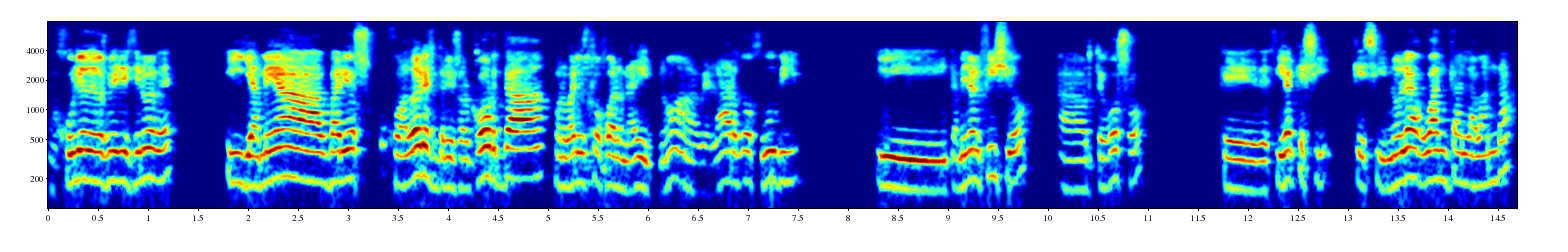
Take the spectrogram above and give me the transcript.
en julio de 2019, y llamé a varios jugadores, entre ellos Alcorta, bueno, varios que jugaron ahí, ¿no? A Belardo, Zubi, y también al Fisio, a Ortegoso, que decía que si, que si no le aguantan la banda,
